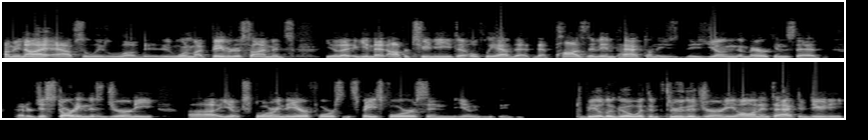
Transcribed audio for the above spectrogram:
I mean, I absolutely loved it. One of my favorite assignments. You know, that again, that opportunity to hopefully have that that positive impact on these these young Americans that that are just starting this journey. Uh, you know, exploring the Air Force and Space Force, and you know, to be able to go with them through the journey on into active duty,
